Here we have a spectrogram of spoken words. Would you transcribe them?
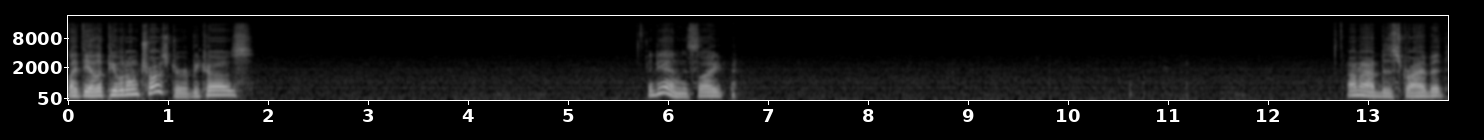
like the other people don't trust her because again, it's like I don't know how to describe it.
